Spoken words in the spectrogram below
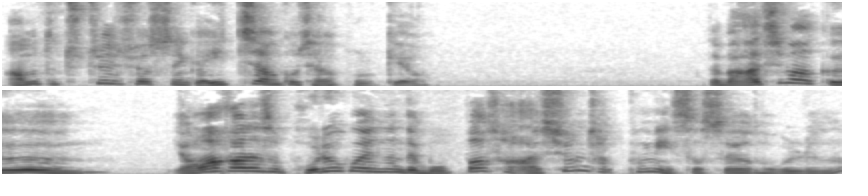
아무튼 추천해 주셨으니까 잊지 않고 제가 볼게요. 근데 마지막은 영화관에서 보려고 했는데 못 봐서 아쉬운 작품이 있었어요, W는?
